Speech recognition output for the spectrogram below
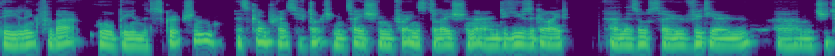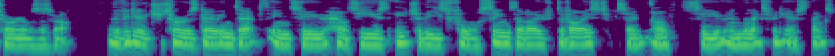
The link for that will be in the description. There's comprehensive documentation for installation and a user guide. And there's also video um, tutorials as well. The video tutorials go in depth into how to use each of these four scenes that I've devised. So I'll see you in the next videos. Thanks.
